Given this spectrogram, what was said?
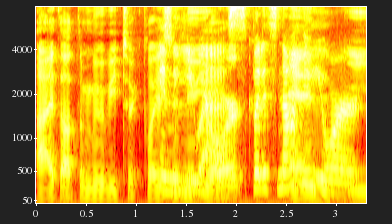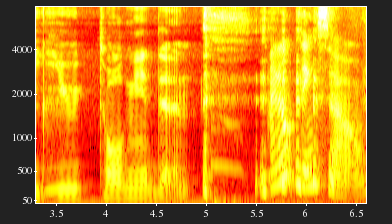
I thought the movie took place In in, New US, York, but it's not New York. You told me it didn't. I don't think so.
